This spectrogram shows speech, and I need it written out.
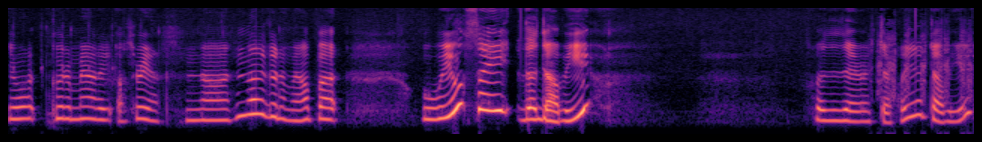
You what good amount of oh, three? No, not a good amount, but we will say the W. Because there is definitely a W.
